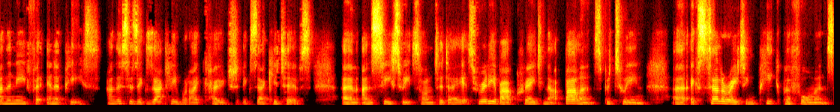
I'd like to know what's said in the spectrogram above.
and the need for inner peace. And this is exactly what I coach executives um, and C suites on today. It's really about creating that balance between uh, accelerating peak performance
